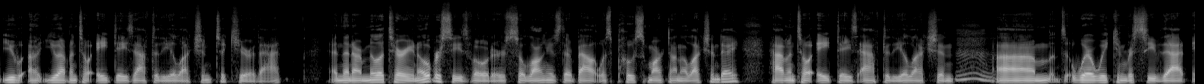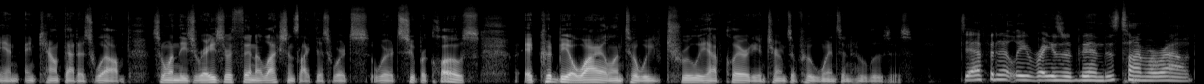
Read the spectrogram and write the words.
you uh, you have until eight days after the election to cure that. And then our military and overseas voters, so long as their ballot was postmarked on election day, have until eight days after the election mm. um, where we can receive that and, and count that as well. So when these razor thin elections like this, where it's where it's super close, it could be a while until we truly have clarity in terms of who wins and who loses. Definitely razor thin this time around.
